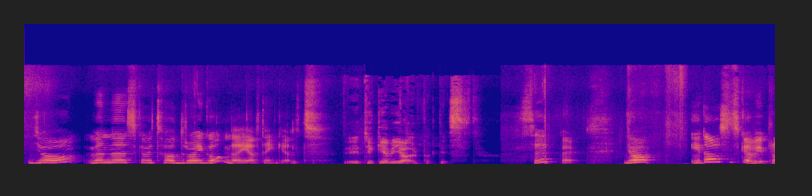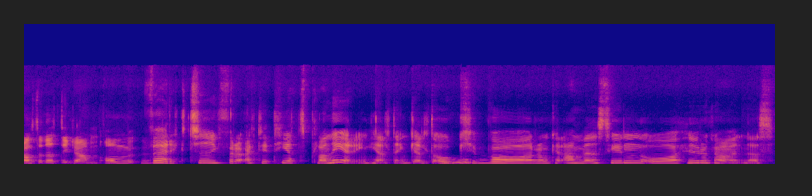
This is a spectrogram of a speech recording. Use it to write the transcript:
Ja, men eh, ska vi ta och dra igång där helt enkelt? Det tycker jag vi gör faktiskt. Super. Ja, idag så ska vi prata lite grann om verktyg för aktivitetsplanering helt enkelt och Oh. vad de kan användas till och hur de kan användas.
